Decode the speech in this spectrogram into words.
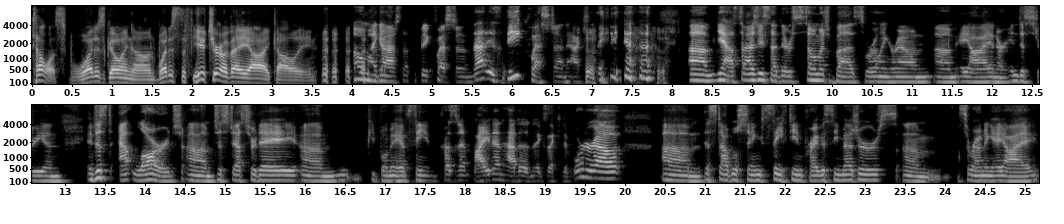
tell us what is going on. What is the future of AI, Colleen? oh my gosh, that's a big question. That is the question, actually. um, yeah. So as you said, there's so much buzz swirling around um, AI in our industry and and just at large. Um, just yesterday, um, people may have seen President Biden had an executive order out um, establishing safety and privacy measures um, surrounding AI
